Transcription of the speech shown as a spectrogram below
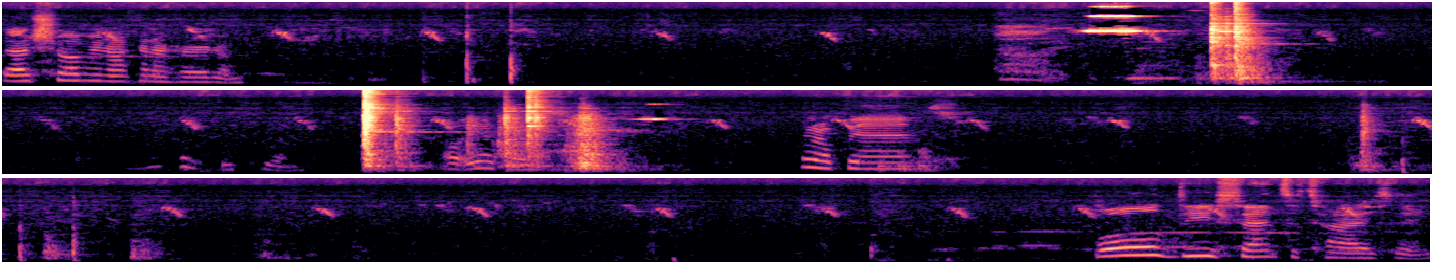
Gotta show him you're not gonna hurt him. Oh, yeah, it. It opens. Bull desensitizing.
